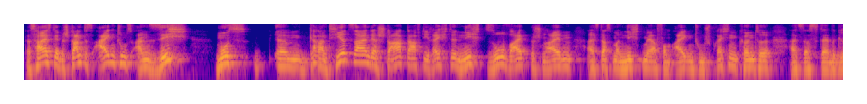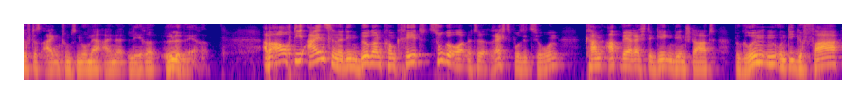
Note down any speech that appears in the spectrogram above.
Das heißt, der Bestand des Eigentums an sich muss ähm, garantiert sein. Der Staat darf die Rechte nicht so weit beschneiden, als dass man nicht mehr vom Eigentum sprechen könnte, als dass der Begriff des Eigentums nur mehr eine leere Hülle wäre. Aber auch die einzelne, den Bürgern konkret zugeordnete Rechtsposition kann Abwehrrechte gegen den Staat begründen und die Gefahr,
